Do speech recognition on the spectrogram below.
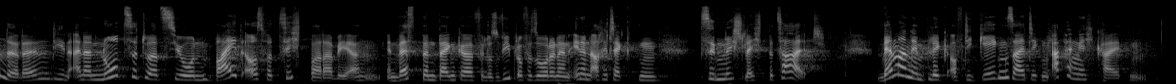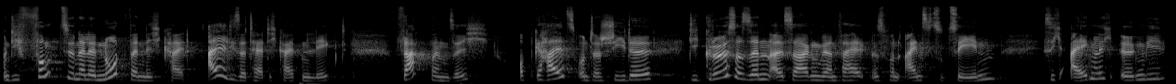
anderen, die in einer Notsituation weitaus verzichtbarer wären, Investmentbanker, Philosophieprofessorinnen, Innenarchitekten, ziemlich schlecht bezahlt. Wenn man den Blick auf die gegenseitigen Abhängigkeiten und die funktionelle Notwendigkeit all dieser Tätigkeiten legt, fragt man sich, ob Gehaltsunterschiede, die größer sind als sagen wir ein Verhältnis von 1 zu 10, sich eigentlich irgendwie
